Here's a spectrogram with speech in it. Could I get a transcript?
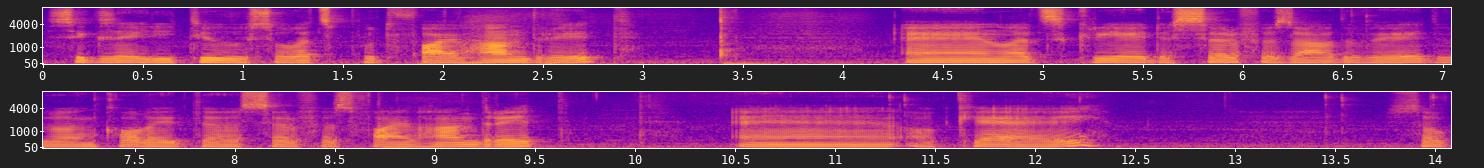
682 so let's put 500 and let's create a surface out of it. We'll call it uh, surface 500 and okay. So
